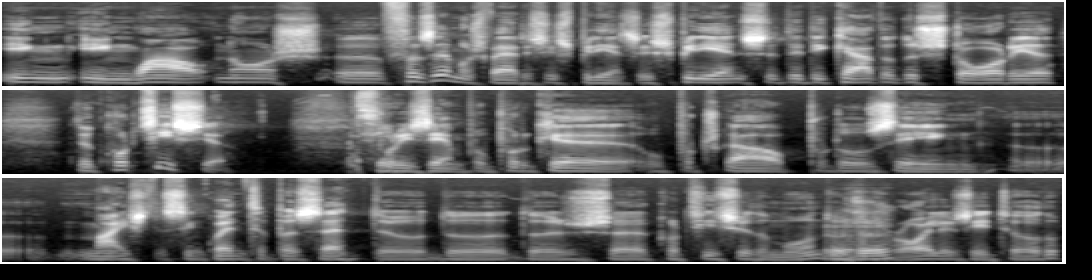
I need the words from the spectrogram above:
em, em UAU nós uh, fazemos várias experiências, experiência dedicada da história da Cortícia. Sim. por exemplo, porque o Portugal produz em uh, mais de 50% do, do, dos uh, cortícios do mundo, uhum. os rolhos e tudo.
